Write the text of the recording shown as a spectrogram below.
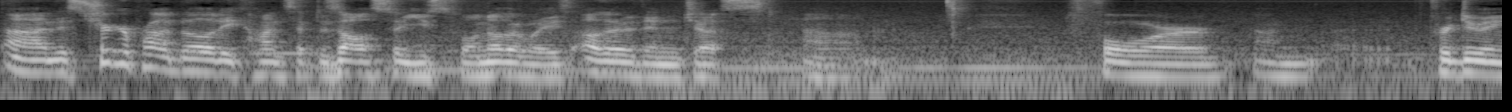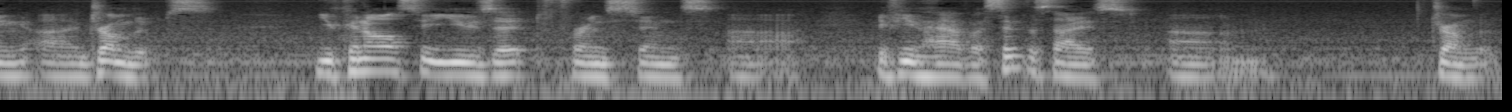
uh, this trigger probability concept is also useful in other ways, other than just um, for um, for doing uh, drum loops. You can also use it, for instance, uh, if you have a synthesized um, drum loop.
